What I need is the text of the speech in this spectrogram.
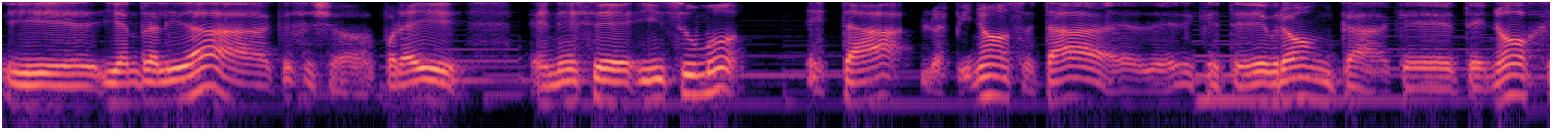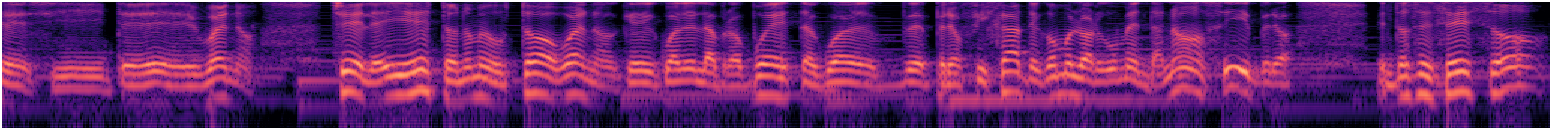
Y en realidad, qué sé yo, por ahí en ese insumo está lo espinoso, está eh, que te dé bronca, que te enojes y te dé, bueno, che, leí esto, no me gustó, bueno, ¿qué, ¿cuál es la propuesta? pero fíjate cómo lo argumenta, no, sí, pero entonces eso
